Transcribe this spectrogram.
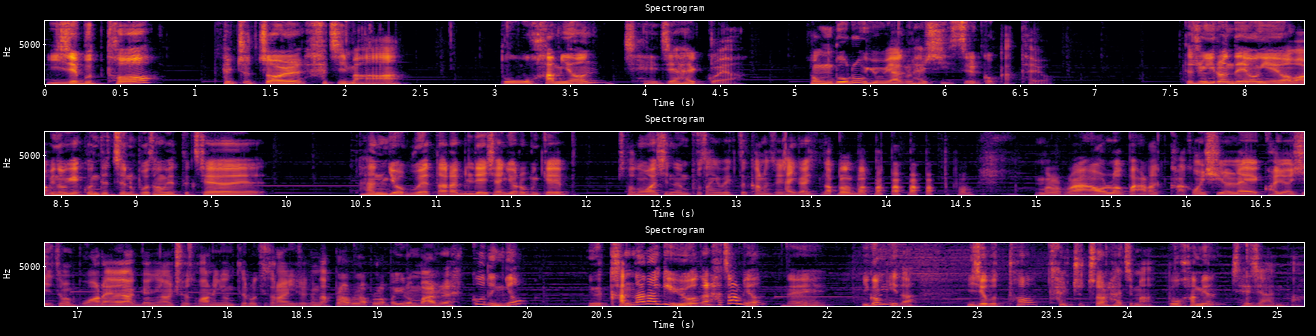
이제부터 탈주절 하지 마. 또 하면 제재할 거야. 정도로 요약을 할 수 있을 것 같아요. 대충 이런 내용이에요. 마비노기 콘텐츠는 보상 획득 제한 여부에 따라 밀레이션 여러분께 선호하시는 보상 획득 가능성이 차이가 있다. 아울러 가건 시일내 관련 시스템을 보완하여 영향을 최소화하는 형태로 개선하는 예정이다. 블라블라블라 이런 말을 했거든요. 간단하게 요약을 하자면 네 이겁니다. 이제부터 탈주절 하지 마. 또 하면 제재한다.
